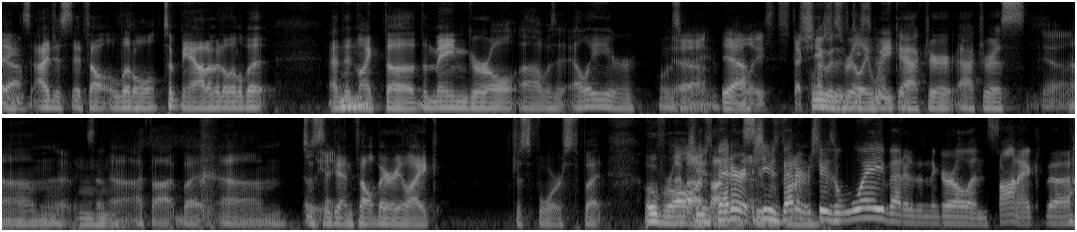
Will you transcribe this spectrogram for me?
Yeah. things. I just it felt a little took me out of it a little bit, and then like the the main girl uh, was it Ellie or what was her Yeah. name? Yeah. Ellie She was was really weak actor actress. Yeah. Um, I think so. uh, I thought, but um, just Ellie. again felt very like just forced. But overall, She was better. was she was better. fun. She was way better than the girl in Sonic. The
